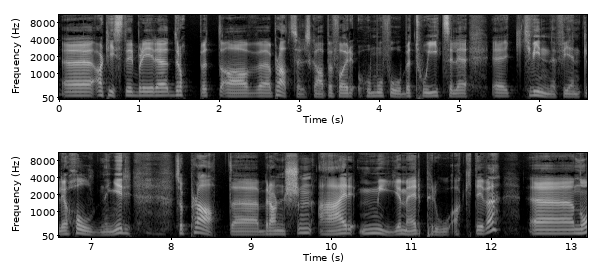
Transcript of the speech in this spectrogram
Eh, artister blir uh, droppet av uh, plateselskapet for homofobe tweets eller kvinnefiendtlige holdninger. Så platebransjen er mye mer proaktive nå.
